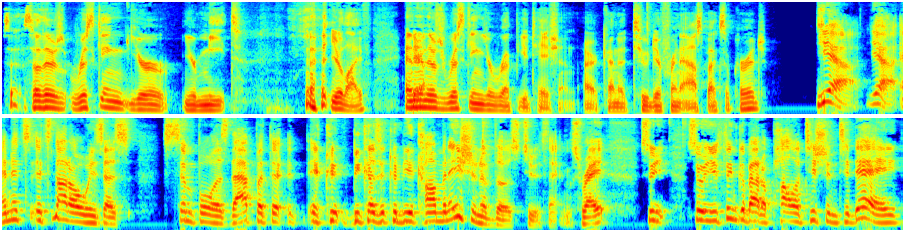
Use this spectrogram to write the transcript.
So, so there's risking your your meat, your life, and yeah. then there's risking your reputation. Are kind of two different aspects of courage. Yeah, yeah, and it's it's not always as simple as that, but the, it could because it could be a combination of those two things, right? So, so you think about a politician today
